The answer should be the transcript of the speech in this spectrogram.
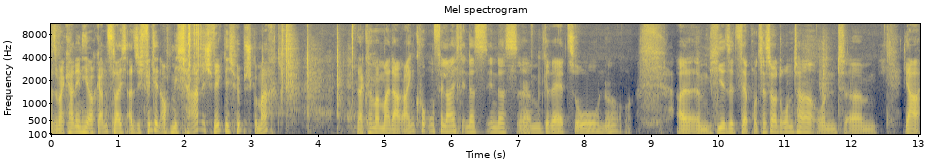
Also man kann ihn hier auch ganz leicht, also ich finde den auch mechanisch wirklich hübsch gemacht. Da können wir mal da reingucken vielleicht in das, in das ähm, Gerät. So, ne? Äh, ähm, hier sitzt der Prozessor drunter und ähm, ja,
